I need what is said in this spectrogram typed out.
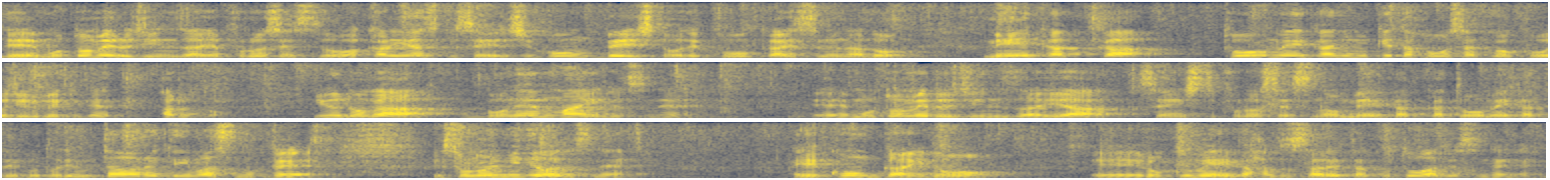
で求める人材やプロセスを分かりやすく整理し、ホームページ等で公開するなど、明確化、透明化に向けた方策を講じるべきであると。いうのが、5年前にですね、えー、求める人材や選出プロセスの明確化、透明化ということで謳われていますので、その意味ではですね、えー、今回の、えー、6名が外されたことはですね、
